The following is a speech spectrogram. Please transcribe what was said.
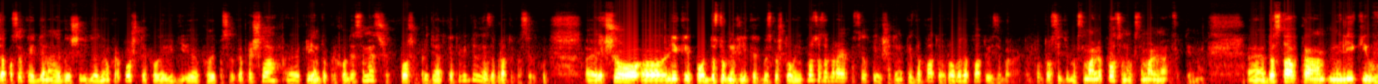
ця посилка йде на найближче відділення Укрпошти. Коли, е, коли посилка прийшла, е, клієнту приходить смс, що прошу прийти на таке відділення, забрати посилку. Е, Якщо ліки по доступних ліках безкоштовні, просто забирає посилку. Якщо ти якусь доплату, робить доплату і забирає. Тобто досить максимально просто, максимально ефективно. Доставка ліків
